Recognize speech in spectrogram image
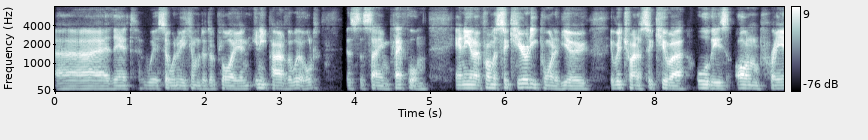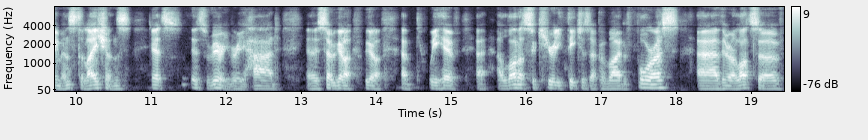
uh, that we so when we come to deploy in any part of the world, it's the same platform. And you know, from a security point of view, if we're trying to secure all these on-prem installations, it's it's very very hard. Uh, so we got a, we got a, uh, we have a, a, lot of security features are provided for us. Uh, there are lots of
